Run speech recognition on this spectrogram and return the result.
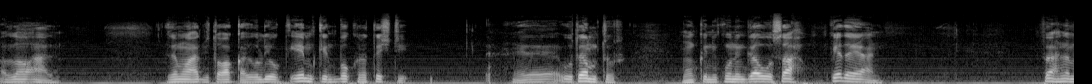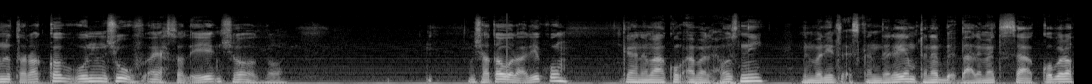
الله أعلم. زي ما واحد بيتوقع يقول يوك- يمكن بكرة تشتي إيه، وتمطر. ممكن يكون الجو صح كده يعني. فاحنا بنترقب ونشوف هيحصل إيه ان شاء الله. مش هطول عليكم. كان معكم أمل حسني من مدينة الإسكندرية متنبئ بعلامات الساعة الكبرى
